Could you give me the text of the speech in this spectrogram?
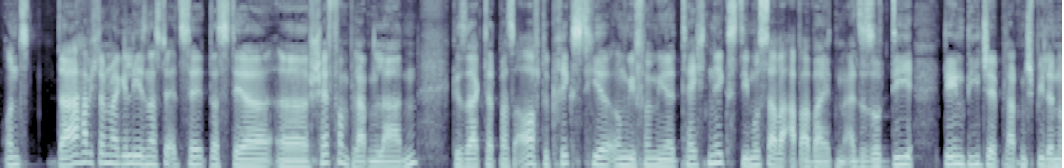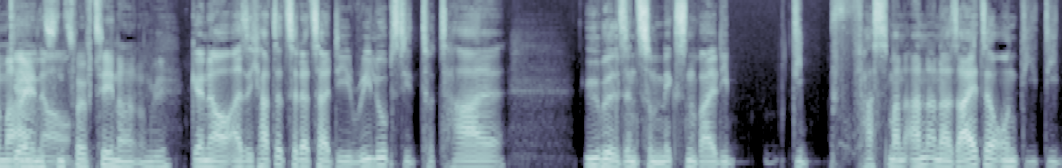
und da habe ich dann mal gelesen, hast du erzählt, dass der äh, Chef vom Plattenladen gesagt hat, pass auf, du kriegst hier irgendwie von mir Technics, die musst du aber abarbeiten. Also so die, den DJ-Plattenspieler Nummer Genau. eins, ein 12-10er irgendwie. Genau, also ich hatte zu der Zeit die Reloops, die total übel sind zum Mixen, weil die fasst man an an der Seite und die, die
